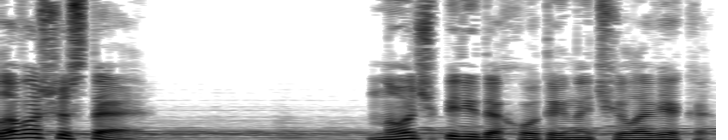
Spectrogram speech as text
Глава 6. Ночь перед охотой на человека.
